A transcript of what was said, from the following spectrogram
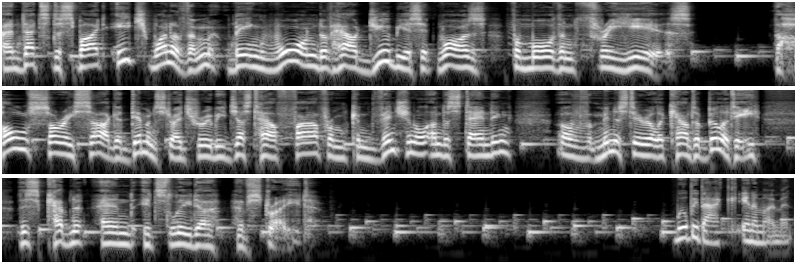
And that's despite each one of them being warned of how dubious it was for more than three years. The whole sorry saga demonstrates, Ruby, just how far from conventional understanding of ministerial accountability this cabinet and its leader have strayed. We'll be back in a moment.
